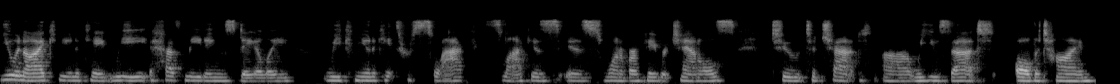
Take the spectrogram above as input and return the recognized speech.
you and i communicate we have meetings daily we communicate through slack slack is is one of our favorite channels to to chat uh, we use that all the time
